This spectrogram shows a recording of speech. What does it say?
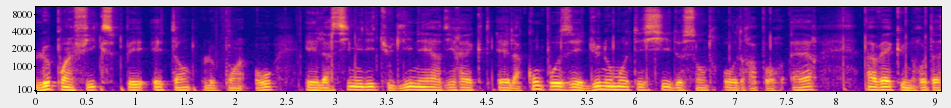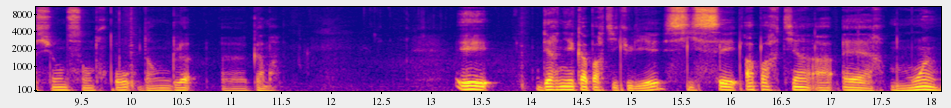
le point fixe P étant le point O, et la similitude linéaire directe est la composée d'une homothétie de centre O de rapport R avec une rotation de centre O d'angle euh, gamma. Et dernier cas particulier, si C appartient à R moins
